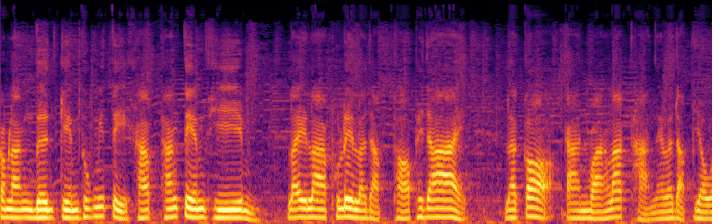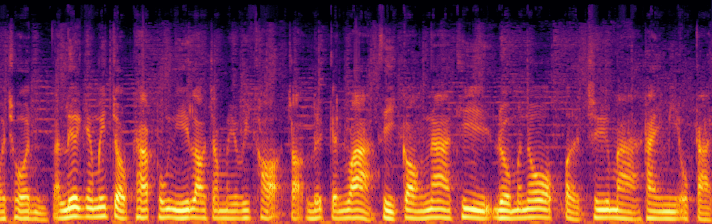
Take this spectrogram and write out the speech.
กำลังเดินเกมทุกมิติครับ ทั้งเตรียมทีม ไล่ล่าผู้เล่นระดับท็อปให้ได้ แล้วก็การวางรากฐานในระดับเยาวชน แต่เรื่องยังไม่จบครับ พรุ่งนี้เราจะมาวิเคราะห์เจาะลึกกันว่า 4 กองหน้าที่โรมาโน่เปิดชื่อมา ใครมีโอกาส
